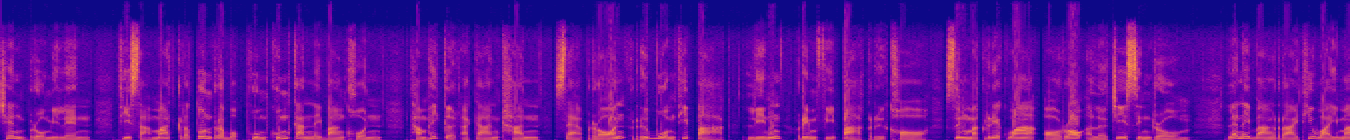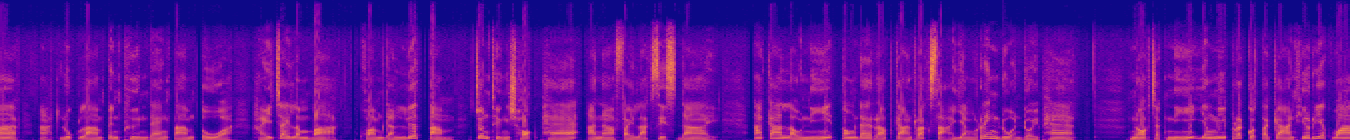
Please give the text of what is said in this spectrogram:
เช่นโบรมิเลน ที่สามารถกระตุ้นระบบภูมิคุ้มกันในบางคนทำให้เกิดอาการคัน แสบร้อนหรือบวมที่ปาก ลิ้น ริมฝีปากหรือคอ ซึ่งมักเรียกว่า oral allergy syndrome และในบางรายที่ไวมากอาจลุกลามเป็นผื่นแดงตามตัว หายใจลำบาก ความดันเลือดต่ำ จนถึงช็อกแพ้อนาไฟลักซิสได้ อาการเหล่านี้ต้องได้รับการรักษาอย่างเร่งด่วนโดยแพทย์ นอกจากนี้ยังมีปรากฏการณ์ที่เรียกว่า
